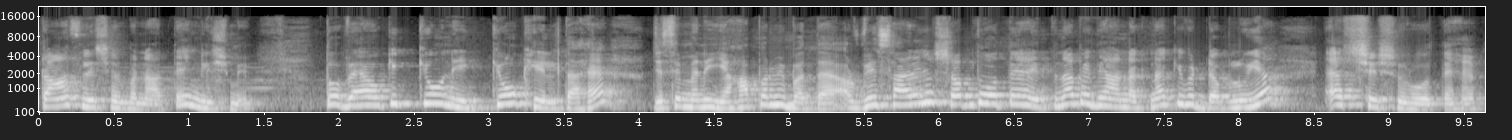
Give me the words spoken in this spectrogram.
ट्रांसलेशन बनाते हैं इंग्लिश में। तो वह हो कि क्यों नहीं, क्यों खेलता है? जैसे मैंने यहाँ पर भी बताया, और वे सारे जो शब्द होते हैं, इतना भी ध्यान रखना कि वे डब्ल्यू या एच से शुरू होते हैं।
